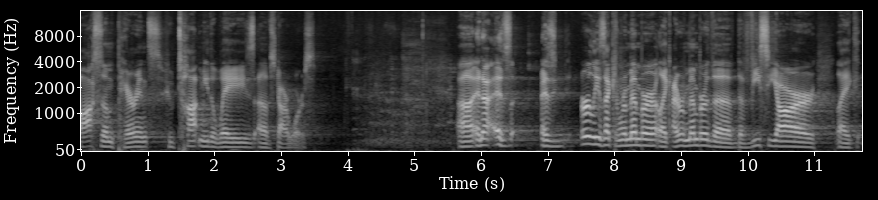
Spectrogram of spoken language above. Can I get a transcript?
awesome parents who taught me the ways of Star Wars. Uh, and I, as, as early as I can remember, like I remember the, the VCR like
